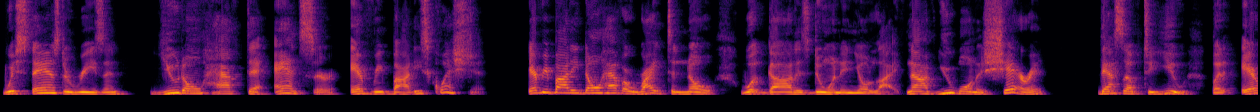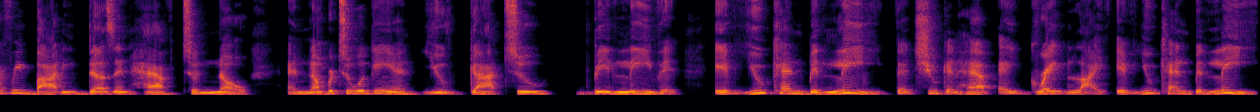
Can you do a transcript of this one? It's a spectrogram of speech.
which stands to reason you don't have to answer everybody's question. Everybody don't have a right to know what God is doing in your life. Now, if you want to share it, that's up to you. But everybody doesn't have to know. And number two, again, you've got to believe it if you can believe that you can have a great life, if you can believe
